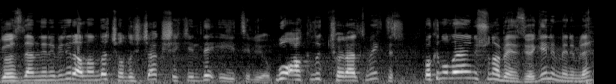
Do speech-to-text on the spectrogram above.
gözlemlenebilir alanda çalışacak şekilde eğitiliyor. Bu aklı köreltmektir. Bakın olay aynı şuna benziyor. Gelin benimle.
